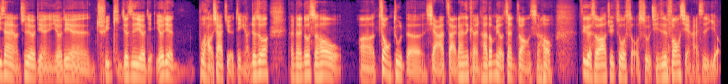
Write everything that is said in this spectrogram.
医生来讲，就有点有点 tricky，就是有点有点不好下决定啊。就是说，可能很多时候呃重度的狭窄，但是可能他都没有症状的时候，这个时候要去做手术，其实风险还是有，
